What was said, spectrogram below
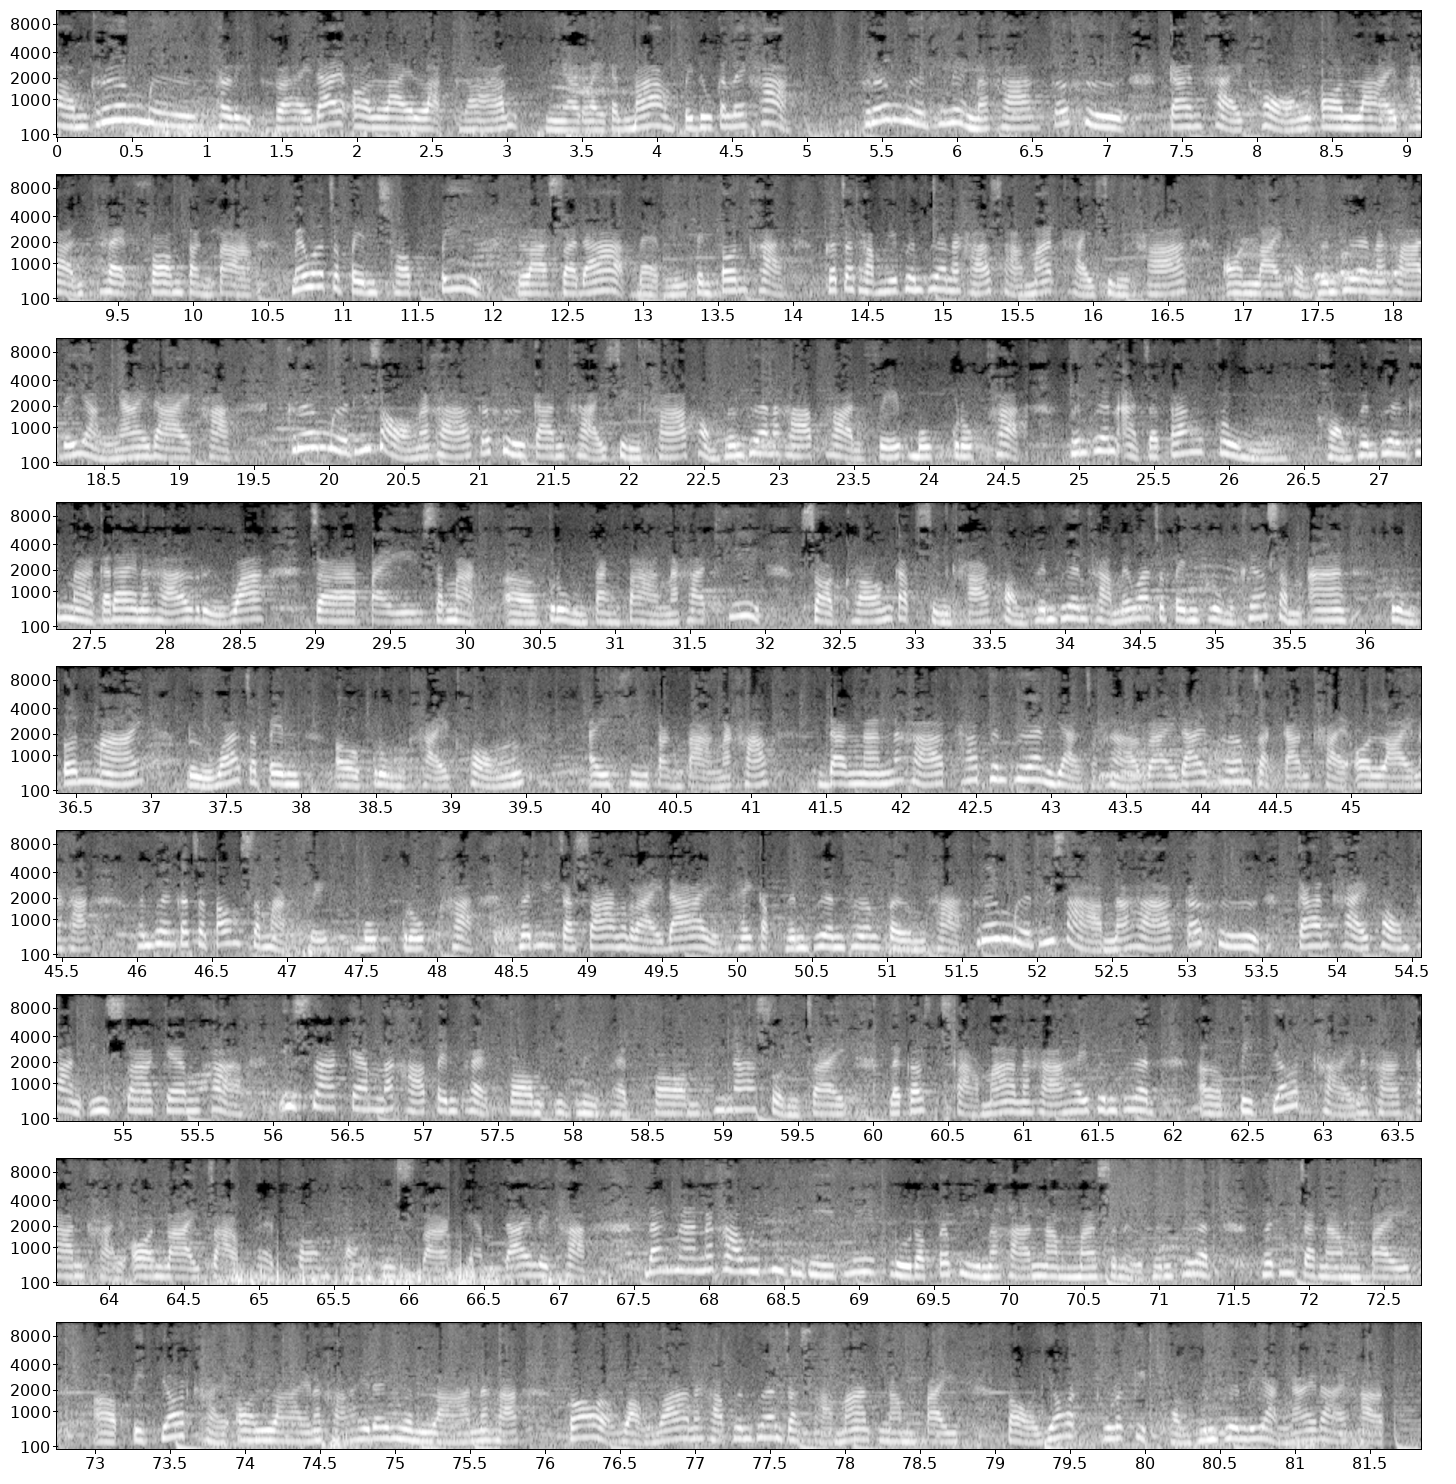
3 เครื่องมือผลิตรายได้ออนไลน์หลักล้าน มีอะไรกันบ้าง ไปดูกันเลยค่ะ เครื่องมือที่หนึ่งนะคะก็คือการขายของออนไลน์ผ่านแพลตฟอร์มต่างๆ ไม่ว่าจะเป็น s h อ p e e Lazada แบบนี้เป็นต้นค่ะ ก็จะทำให้เพื่อนๆนะคะ สามารถขายสินค้าออนไลน์ของเพื่อนๆนะคะ ได้อย่างง่ายดายค่ะ เครื่องมือที่สองนะคะก็คือการขายสินค้าของเพื่อนๆนะคะ ผ่าน Facebook Group ค่ะ เพื่อนๆอาจจะตั้งกลุ่มของเพื่อนๆขึ้นมาก็ได้นะคะ หรือว่าจะไปสมัครกลุ่มต่างๆนะคะ ที่สอดคล้องกับสินค้าของเพื่อนๆค่ะ ไม่ว่าจะเป็นกลุ่มเครื่องสำอาง กลุ่มต้นไม้ หรือว่าจะเป็นกลุ่มขายของ ไอทีต่างๆนะคะ ดังนั้นนะคะถ้าเพื่อนๆอยากจะหารายได้เพิ่มจากการขายออนไลน์นะคะ เพื่อนๆก็จะต้องสมัคร Facebook Group ค่ะ เพื่อที่จะสร้างรายได้ให้กับเพื่อนๆเพิ่มเติมค่ะ เครื่องมือที่ 3 นะคะ ก็คือการขายของผ่าน Instagram ค่ะ Instagram นะคะเป็นแพลตฟอร์มอีกหนึ่งแพลตฟอร์มที่น่าสนใจ และก็สามารถนะคะให้เพื่อนๆปิดยอดขายนะคะ การขายออนไลน์จากแพลตฟอร์มของ Instagram ได้เลยค่ะ ดังนั้นนะคะวิธีดีๆ ที่ครูดรพีนะคะนำมาเสนอเพื่อนๆ เพื่อที่จะนำไปปิดยอดขายออนไลน์นะคะ ให้ได้เงินล้านนะคะ ก็หวังว่านะคะเพื่อนๆจะสามารถนำไปต่อยอดธุรกิจของเพื่อนๆได้อย่างง่ายดายค่ะ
